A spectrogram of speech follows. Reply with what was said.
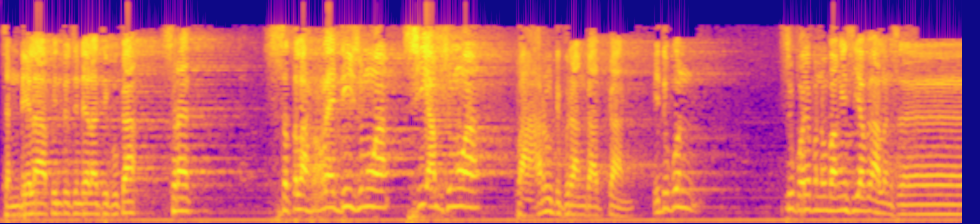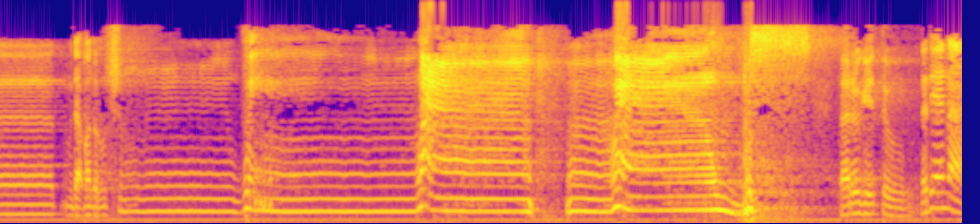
jendela pintu jendela dibuka, seret. Setelah ready semua, siap semua, baru diberangkatkan itu pun supaya penumpangnya siap alon set minta bantu. Baru gitu. Jadi enak.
